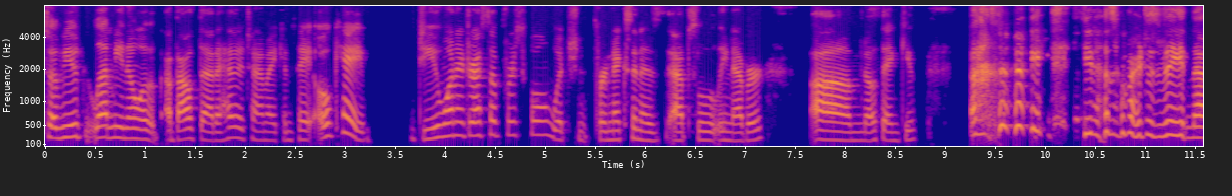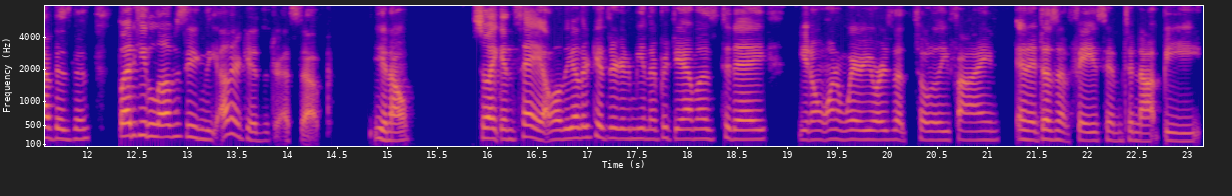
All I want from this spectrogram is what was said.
So if you let me know about that ahead of time i can say okay do you want to dress up for school? Which for nixon is absolutely never. Um no thank you. He doesn't participate in that business but he loves seeing the other kids dressed up you know? So i can say all the other kids are going to be in their pajamas today. You don't want to wear yours. That's totally fine. And it doesn't faze him to not be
